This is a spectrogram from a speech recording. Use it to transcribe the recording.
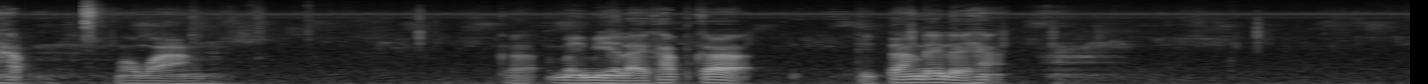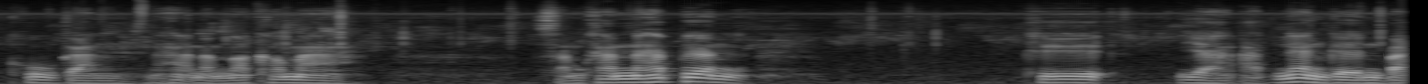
นะครับ มาวาง ก็ไม่มีอะไรครับก็ติดตั้งได้เลยฮะคู่กันนะฮะนำน็อตเข้ามาสำคัญนะครับเพื่อน คืออย่าอัดแน่นเกินไป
